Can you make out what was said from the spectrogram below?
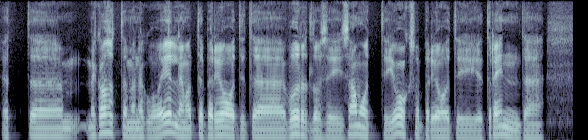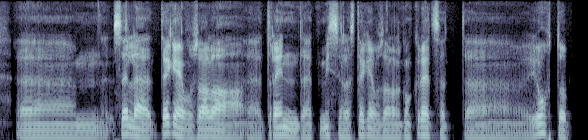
et ähm, me kasutame nagu eelnevate perioodide võrdlusi, samuti jooksva perioodi trende, ähm, selle tegevusala äh, trende, et mis selles tegevusalal konkreetselt äh, juhtub,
